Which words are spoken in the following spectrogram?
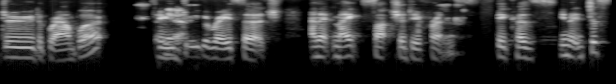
do the groundwork. So, you Yeah. do the research, and it makes such a difference because, you know, just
